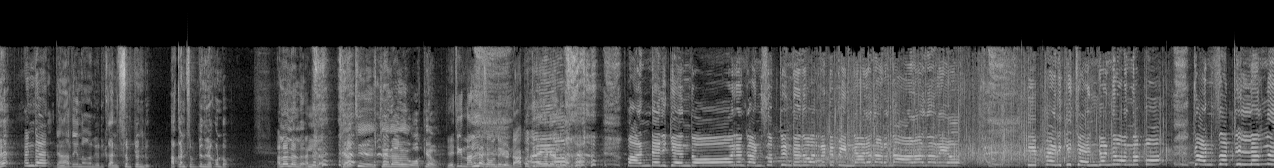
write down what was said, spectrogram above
എന്താ എന്ത്? രാധ എന്ന് പറഞ്ഞ ഒരു കൺസെപ്റ്റ് ഉണ്ട്. ആ കൺസെപ്റ്റ് നിനക്കുണ്ടോ? അല്ലല്ല. ചേച്ചി ചെയ്താൽ ഓക്കെ ആവും. ചേച്ചിക്ക് നല്ല സൗന്ദര്യമുണ്ട്. ആ കൊച്ചിനെ നല്ലത് പണ്ട് എനിക്ക് എന്തോരം കൺസെപ്റ്റ് ഉണ്ട് എന്ന് പറഞ്ഞിട്ട് പിന്നാലെ നടന്ന ആളാന്നറിയോ? ഇപ്പൊ എനിക്ക് ചെങ്കണ്ണ് വന്നപ്പോ കൺസെപ്റ്റ് ഇല്ലെന്ന്.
